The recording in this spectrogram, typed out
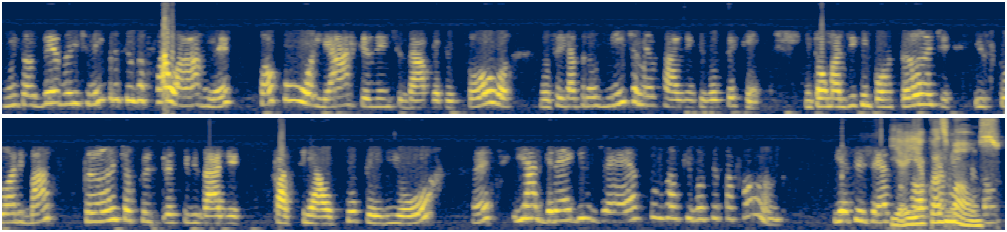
Muitas vezes a gente nem precisa falar, né? Só com o olhar que a gente dá para a pessoa, você já transmite a mensagem que você quer. Então, uma dica importante, explore bastante a sua expressividade facial superior, né? E agregue gestos ao que você está falando. E esses gestos... E aí é com as mãos.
